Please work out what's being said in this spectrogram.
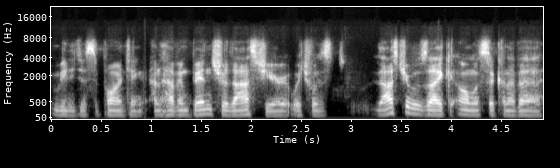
really disappointing. And having been through last year, which was last year was like almost a kind of a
